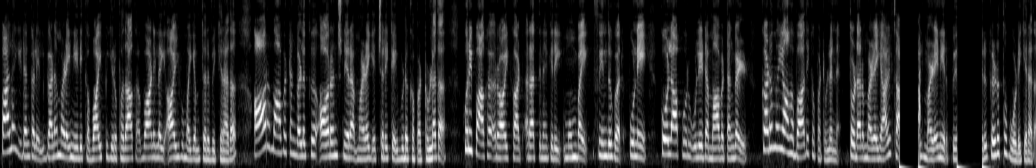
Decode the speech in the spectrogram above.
பல இடங்களில் கனமழை நீடிக்க வாய்ப்பு இருப்பதாக வானிலை ஆய்வு மையம் தெரிவிக்கிறது. ஆறு மாவட்டங்களுக்கு ஆரஞ்சு நிற மழை எச்சரிக்கை விடுக்கப்பட்டுள்ளது. குறிப்பாக ராய்காட் ரத்னகிரி மும்பை சிந்துகர் புனே கோலாப்பூர் உள்ளிட்ட மாவட்டங்கள் கடுமையாக பாதிக்கப்பட்டுள்ளன. தொடர் மழையால் மழைநீர் பெரு- பெருக்கெடுத்து ஓடுகிறது.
